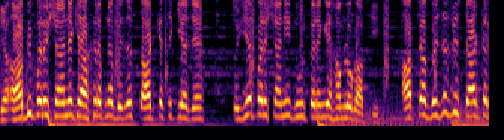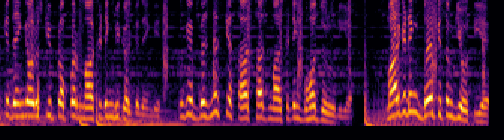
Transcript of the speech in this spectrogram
क्या आप भी परेशान है कि आखिर अपना बिज़नेस स्टार्ट कैसे किया जाए तो ये परेशानी दूर करेंगे हम लोग आपकी। आपका बिज़नेस भी स्टार्ट करके देंगे और उसकी प्रॉपर मार्केटिंग भी करके देंगे। क्योंकि बिज़नेस के साथ साथ मार्केटिंग बहुत ज़रूरी है। मार्केटिंग दो किस्म की होती है।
